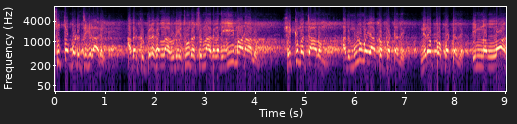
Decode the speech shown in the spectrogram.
சுத்தப்படுத்துகிறார்கள். அதற்கு பிறகு அல்லாஹுடைய தூதர் சொன்னார்கள் அது ஈமானாலும் ஹிக்மத்தாலும் அது முழுமையாக்கப்பட்டது நிரப்பப்பட்டது. இன்னல்லாஹ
